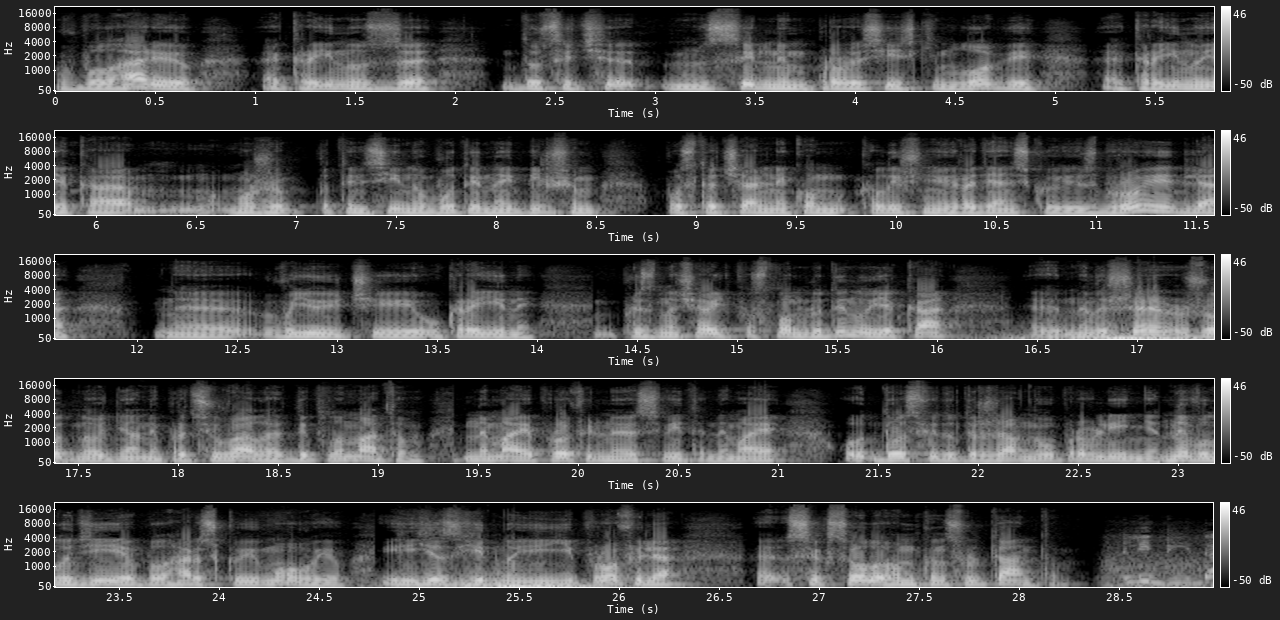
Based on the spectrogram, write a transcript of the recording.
в Болгарію, країну з досить сильним проросійським лобі, е, країну, яка може потенційно бути найбільшим постачальником колишньої радянської зброї для е, воюючої України, призначають послом людину, яка е, не лише жодного дня не працювала дипломатом, не має профільної освіти, не має о- досвіду державного управління, не володіє болгарською мовою і є згідно її профіля е, сексологом-консультантом. либидо,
